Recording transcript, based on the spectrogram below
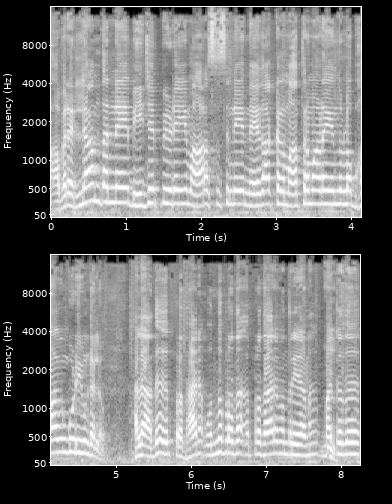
അവരെല്ലാം തന്നെ ബി ജെ പിയുടെയും ആർ എസ് എസിന്റെയും നേതാക്കൾ മാത്രമാണ് എന്നുള്ള ഭാഗം കൂടി ഉണ്ടല്ലോ അല്ല അത് പ്രധാന ഒന്ന് പ്രധാ- പ്രധാനമന്ത്രിയാണ് മറ്റത്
